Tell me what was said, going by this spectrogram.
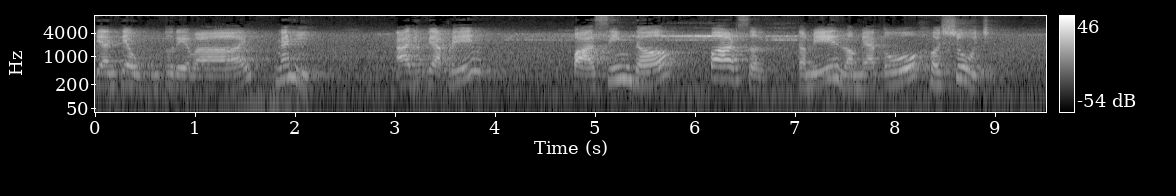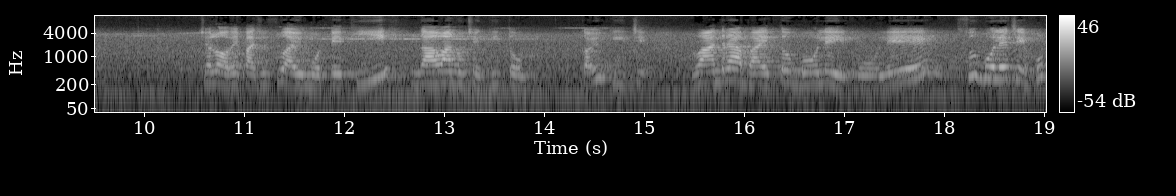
ત્યાં ત્યાં ઊભું તો રહેવાય નહીં. આ રીતે આપણે પાસિંગ ધ પાર્સલ તમે રમ્યા તો હશો જ. ચલો, હવે પાછું શું આવ્યું? મોટેથી ગાવાનું છે ગીતો. કયું ગીત છે? વાંદરાભાઈ તો બોલે બોલે. શું બોલે છે? હુપ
